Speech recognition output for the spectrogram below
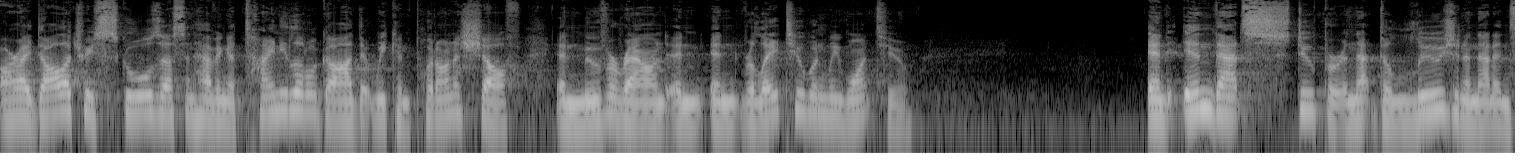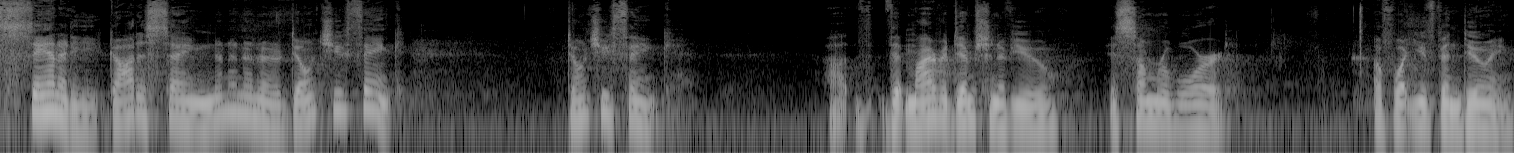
our idolatry schools us in having a tiny little God that we can put on a shelf and move around and, and relate to when we want to. And in that stupor, in that delusion, in that insanity, God is saying, No, no, no, no, don't you think, don't you think uh, that my redemption of you is some reward of what you've been doing?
